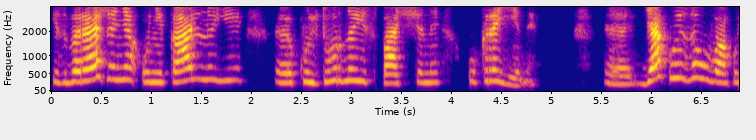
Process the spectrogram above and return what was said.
і збереження унікальної е, культурної спадщини України. Е, Дякую за увагу.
